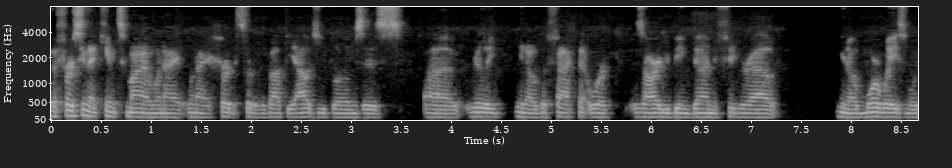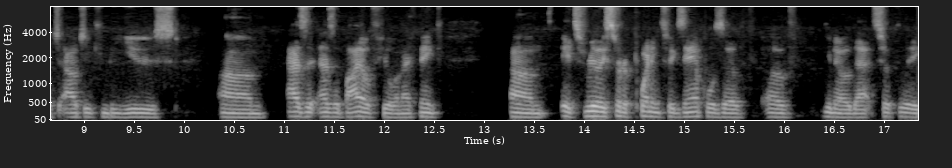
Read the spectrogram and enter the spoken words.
the first thing that came to mind when I when I heard sort of about the algae blooms is uh, really you know the fact that work is already being done to figure out you know more ways in which algae can be used um, as a, as a biofuel, and I think um, it's really sort of pointing to examples of of you know that circular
